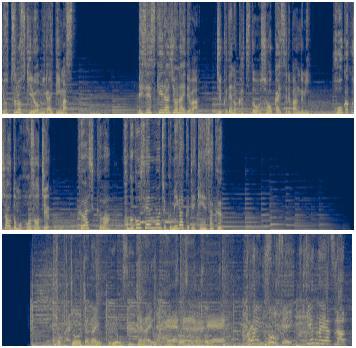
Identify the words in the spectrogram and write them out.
4つのスキルを磨いています。SSK ラジオ内では塾での活動を紹介する番組放課後シャウトも放送中。詳しくは国語専門塾美学で検索。局長じゃない方用水じゃない方ねそうそうそうそう早見宗介危険なやつら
